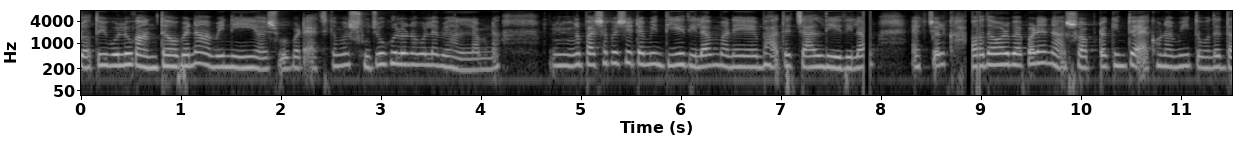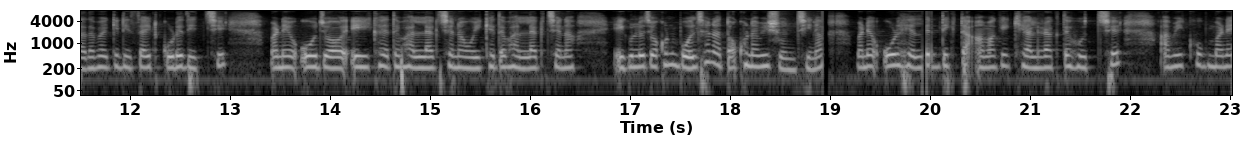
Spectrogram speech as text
যতই বলুক আনতে হবে না, আমি নিয়েই আসব। বাট আজকে আমার সুযোগ হলো না বলে আমি আনলাম না। পাশাপাশি এটা আমি দিয়ে দিলাম মানে ভাতের চাল দিয়ে দিলাম। অ্যাকচুয়াল খাওয়া দাওয়ার ব্যাপারে না, সবটা কিন্তু এখন আমি তোমাদের দাদাভাইকে ডিসাইড করে দিচ্ছি। মানে ও য এই খেতে ভালো লাগছে না, ওই খেতে ভালো লাগছে না, এগুলো যখন বলছে না তখন আমি শুনছি না। মানে ওর হেলথের দিকটা আমাকে খেয়াল রাখতে হচ্ছে। আমি খুব মানে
